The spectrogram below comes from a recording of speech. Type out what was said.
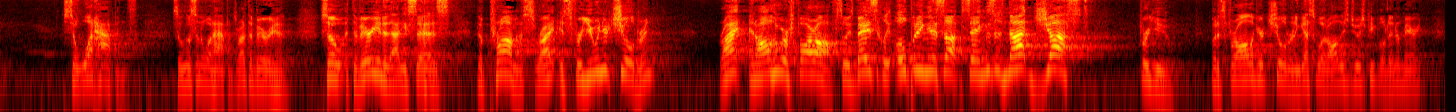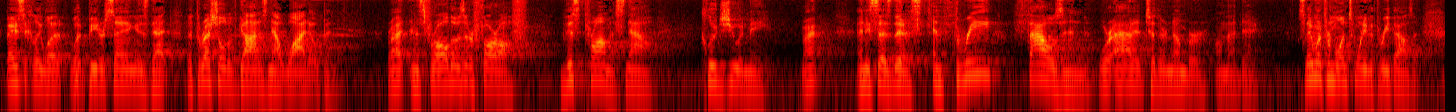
So what happens? So listen to what happens right at the very end. So at the very end of that, he says, the promise, right, is for you and your children, right, and all who are far off. So he's basically opening this up, saying this is not just for you but it's for all of your children. And guess what? All these Jewish people had intermarried. Basically, what, what Peter's saying is that the threshold of God is now wide open, right? And it's for all those that are far off. This promise now includes you and me, right? And he says this, and 3,000 were added to their number on that day. So they went from 120 to 3,000.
